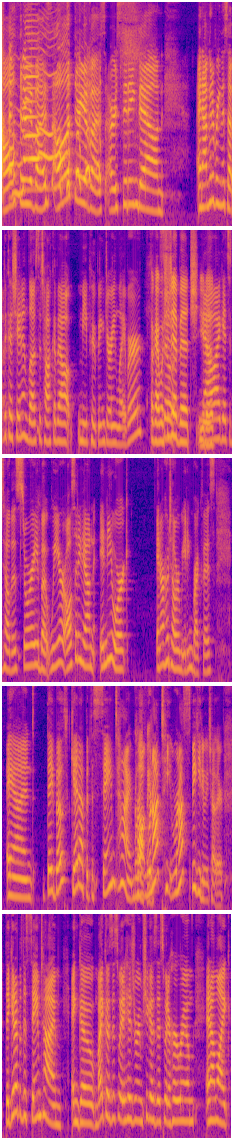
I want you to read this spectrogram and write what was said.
all three of us, all three of us are sitting down. And I'm going to bring this up because Shannon loves to talk about me pooping during labor. Okay, what you did, bitch. You now did. I get to tell this story, but we are all sitting down in New York in our hotel room eating breakfast, and they both get up at the same time. We're, not, we're not te- we're not speaking to each other. They get up at the same time and go. Mike goes this way to his room. She goes this way to her room, and I'm like,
